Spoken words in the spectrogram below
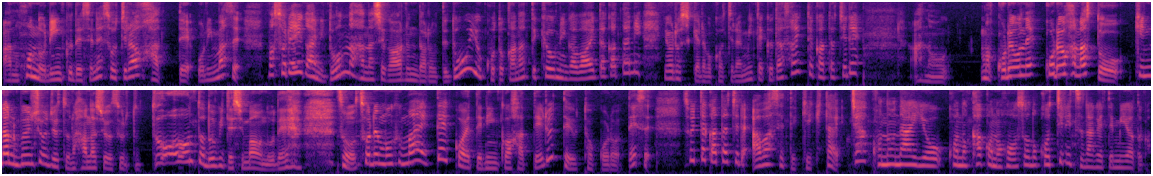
あの本のリンクですね。そちらを貼っております、まあ、それ以外にどんな話があるんだろうってどういうことかなって興味が湧いた方によろしければこちら見てくださいって形であのまあ、これをねこれを話すと禁断の文章術の話をするとドーンと伸びてしまうので そうそれも踏まえてこうやってリンクを貼っているっていうところです。そういった形で合わせて聞きたい。じゃあこの内容この過去の放送のこっちにつなげてみようとか。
